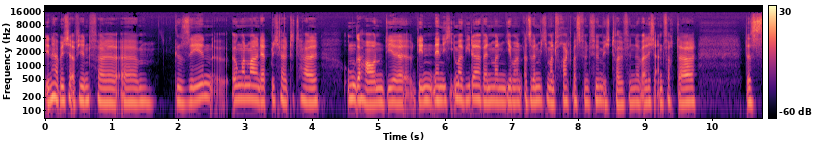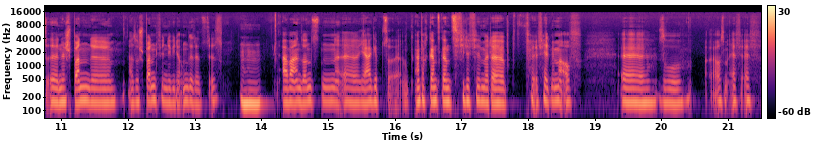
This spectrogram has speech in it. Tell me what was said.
den habe ich auf jeden Fall ähm, gesehen irgendwann mal. Und der hat mich halt total umgehauen. Die, den nenne ich immer wieder, wenn man jemand, also wenn mich jemand fragt, was für einen Film ich toll finde, weil ich einfach da das äh, eine spannende, also spannend finde, wie der umgesetzt ist. Mhm. Aber ansonsten, äh, ja, gibt es einfach ganz, ganz viele Filme, da fällt mir immer auf, äh, so aus dem FF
